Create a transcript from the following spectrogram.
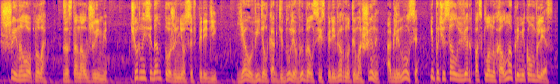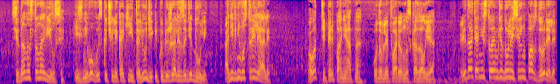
«Шина лопнула!» – застонал Джимми. Черный седан тоже несся впереди. Я увидел, как дедуля выбрался из перевернутой машины, оглянулся и почесал вверх по склону холма прямиком в лес. Седан остановился, из него выскочили какие-то люди и побежали за дедулей. Они в него стреляли. «Вот теперь понятно», – удовлетворенно сказал я. «Видать, они с твоим дедулей сильно повздорили.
